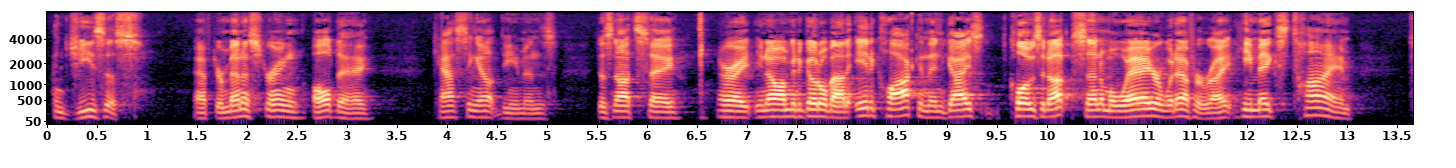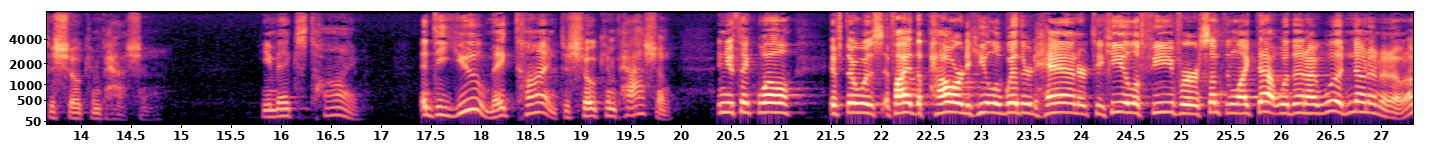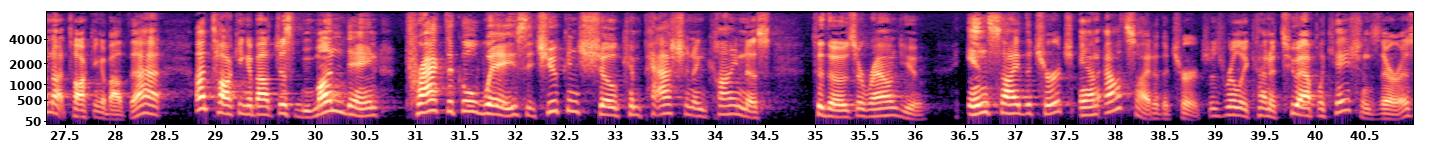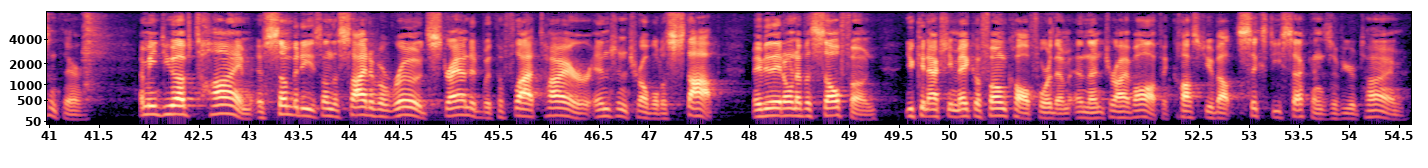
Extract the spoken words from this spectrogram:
And Jesus, after ministering all day, casting out demons, does not say, All right, you know, I'm going to go to about 8 o'clock and then, guys, close it up, send them away, or whatever, right? He makes time to show compassion. He makes time. And do you make time to show compassion? And you think, well, if there was if I had the power to heal a withered hand or to heal a fever or something like that, well then I would. No, no, no, no. I'm not talking about that. I'm talking about just mundane, practical ways that you can show compassion and kindness to those around you, inside the church and outside of the church. There's really kind of two applications there, isn't there? I mean, do you have time if somebody's on the side of a road stranded with a flat tire or engine trouble to stop? Maybe they don't have a cell phone. you can actually make a phone call for them and then drive off. It costs you about 60 seconds of your time.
